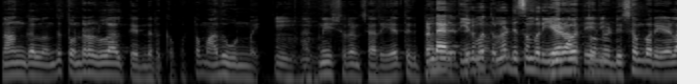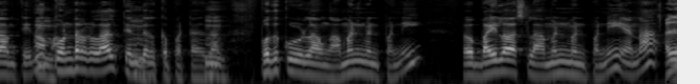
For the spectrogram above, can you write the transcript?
நாங்கள் வந்து தொண்டர்களால் தேர்ந்தெடுக்கப்பட்டோம். அது உண்மை. அக்னீஸ்வரன் சார் ஏத்துக்கிட்டாங்க 2021 டிசம்பர் ஏழாம் தேதி. 21 டிசம்பர் ஏழாம் தேதி தொண்டர்களால் தேர்ந்தெடுக்கப்பட்டதுதான். பொதுக்குழுல அவங்க அமெண்ட்மெண்ட் பண்ணி பைலாஸ்ல அமெண்ட்மெண்ட் பண்ணி ஏன்னா அது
